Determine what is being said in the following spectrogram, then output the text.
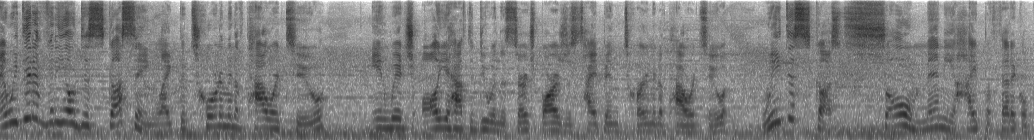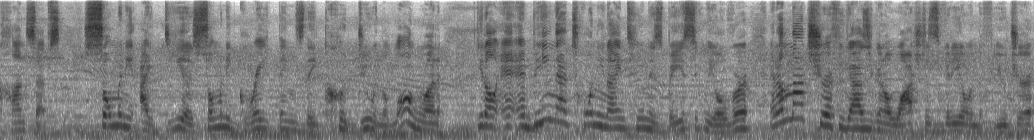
And we did a video discussing, like, the Tournament of Power 2, in which all you have to do in the search bar is just type in Tournament of Power 2. We discussed so many hypothetical concepts, so many ideas, so many great things they could do in the long run, you know, and, and, being that 2019 is basically over, and I'm not sure if you guys are going to watch this video in the future,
